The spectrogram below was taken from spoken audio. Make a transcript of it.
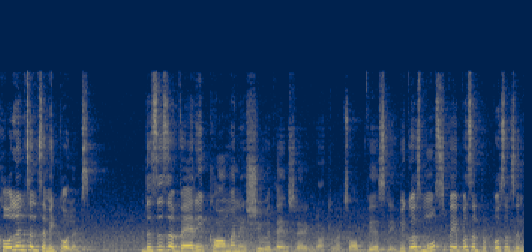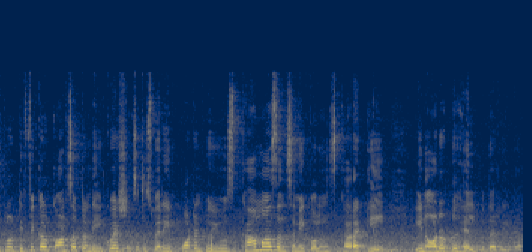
colons and semicolons. This is a very common issue with the engineering documents obviously because most papers and proposals include difficult concept and equations. It is very important to use commas and semicolons correctly in order to help the reader.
